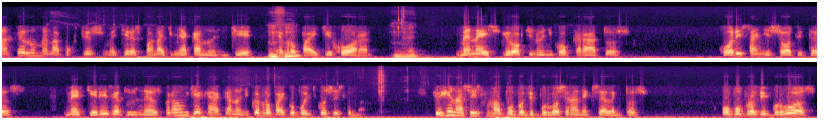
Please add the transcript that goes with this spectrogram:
αν θέλουμε να αποκτήσουμε, κύριε Σπανάκη, μια κανονική ευρωπαϊκή χώρα ναι. με ένα ισχυρό κοινωνικό κράτος, χωρίς ανισότητες, με ευκαιρίες για τους νέους, πρέπει να έχουμε και ένα κανονικό ευρωπαϊκό πολιτικό σύστημα. Και όχι ένα σύστημα που ο Πρωθυπουργός είναι ανεξέλεγκτος, όπου ο Πρωθυπουργός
